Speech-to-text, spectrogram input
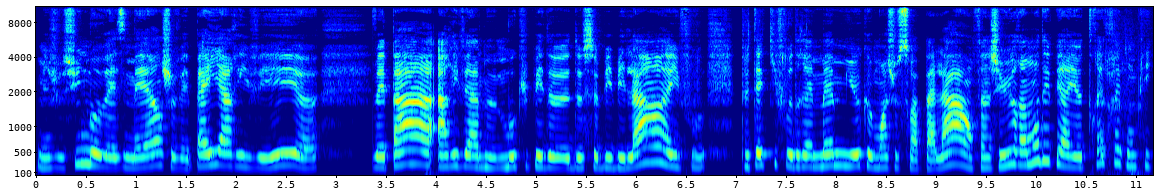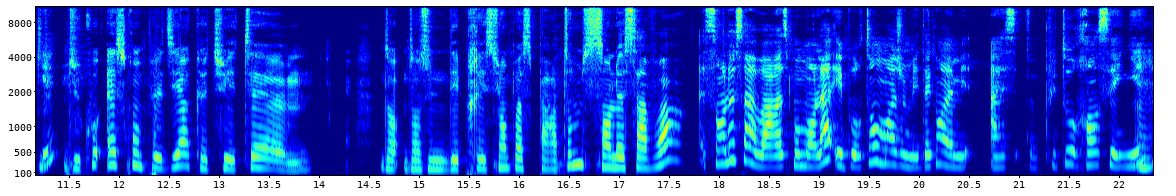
mais je suis une mauvaise mère, je vais pas y arriver. Euh, je vais pas arriver à m'occuper de, de ce bébé là il faut peut-être qu'il faudrait même mieux que moi je sois pas là enfin j'ai eu vraiment des périodes très très compliquées du coup est-ce qu'on peut dire que tu étais euh, dans, dans une dépression postpartum sans le savoir? Sans le savoir à ce moment-là. Et pourtant moi je m'étais quand même plutôt renseignée. Mm.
